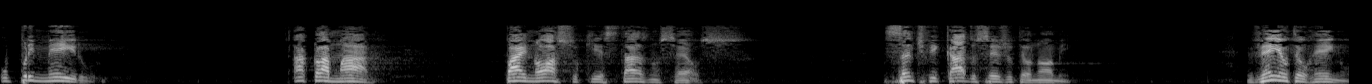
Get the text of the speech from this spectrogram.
o primeiro a clamar, Pai nosso que estás nos céus, santificado seja o teu nome, venha o teu reino,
